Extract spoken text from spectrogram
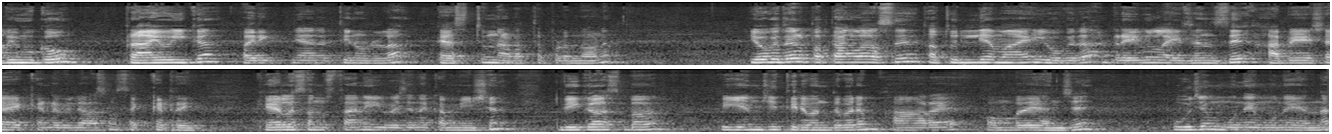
അഭിമുഖവും പ്രായോഗിക പരിജ്ഞാനത്തിനുള്ള ടെസ്റ്റും നടത്തപ്പെടുന്നതാണ്. യോഗ്യതകൾ പത്താം ക്ലാസ് തത്തുല്യമായ യോഗ്യത ഡ്രൈവിംഗ് ലൈസൻസ് അപേക്ഷ അയക്കേണ്ട വിലാസം സെക്രട്ടറി കേരള സംസ്ഥാന യുവജന commission Vikas Bhavan P M G Thiruvananthapuram ആറ് ഒമ്പത് അഞ്ച് പൂജ്യം മൂന്ന് മൂന്ന് എന്ന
